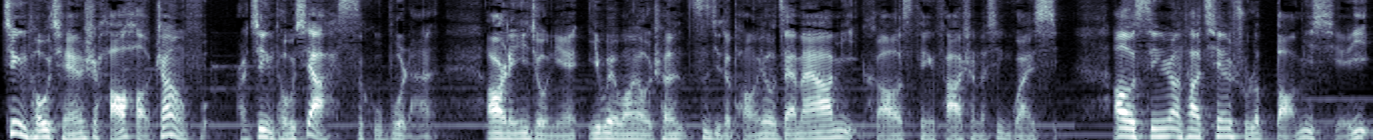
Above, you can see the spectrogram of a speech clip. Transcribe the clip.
镜头前是好好丈夫，而镜头下似乎不然。二零一九年，一位网友称自己的朋友在迈阿密和奥斯汀发生了性关系，奥斯汀让他签署了保密协议。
